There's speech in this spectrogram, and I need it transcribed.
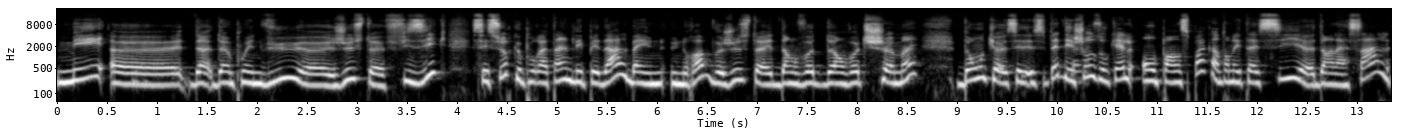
mais euh, d'un point de vue euh, juste physique, c'est sûr que pour atteindre les pédales, ben une, une, robe va juste être dans votre dans votre chemin. Donc euh, c'est peut-être des choses auxquelles on pense pas quand on est assis euh, dans la salle,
